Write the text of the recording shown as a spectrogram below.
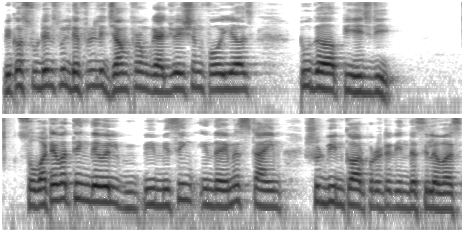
because students will definitely jump from graduation four years to the phd so whatever thing they will be missing in the ms time should be incorporated in the syllabus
